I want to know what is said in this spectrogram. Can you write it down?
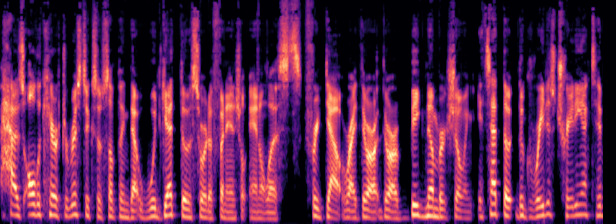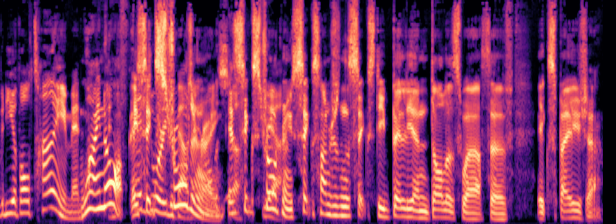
has all the characteristics of something that would get those sort of financial analysts freaked out, right? There are there are big numbers showing it's at the, the greatest trading activity of all time. And why not? And it's extraordinary. It's extraordinary. Yeah. $660 billion worth of exposure.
